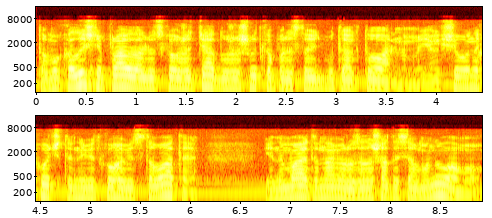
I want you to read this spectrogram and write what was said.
Тому колишні правила людського життя дуже швидко перестають бути актуальними. Якщо ви не хочете ні від кого відставати, і не маєте наміру залишатися в минулому,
